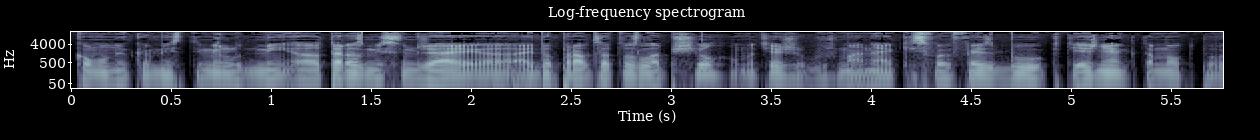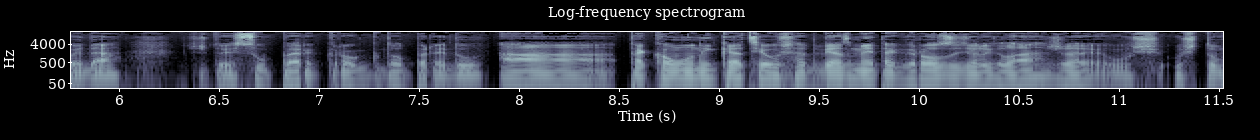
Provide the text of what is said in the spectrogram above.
komunikujeme s tými ľuďmi. Uh, teraz myslím, že aj, aj dopravca to zlepšil, on tiež už má nejaký svoj Facebook, tiež nejak tam odpovedá, že to je super krok dopredu. A tá komunikácia už sa viac menej tak rozdelila, že už, už to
